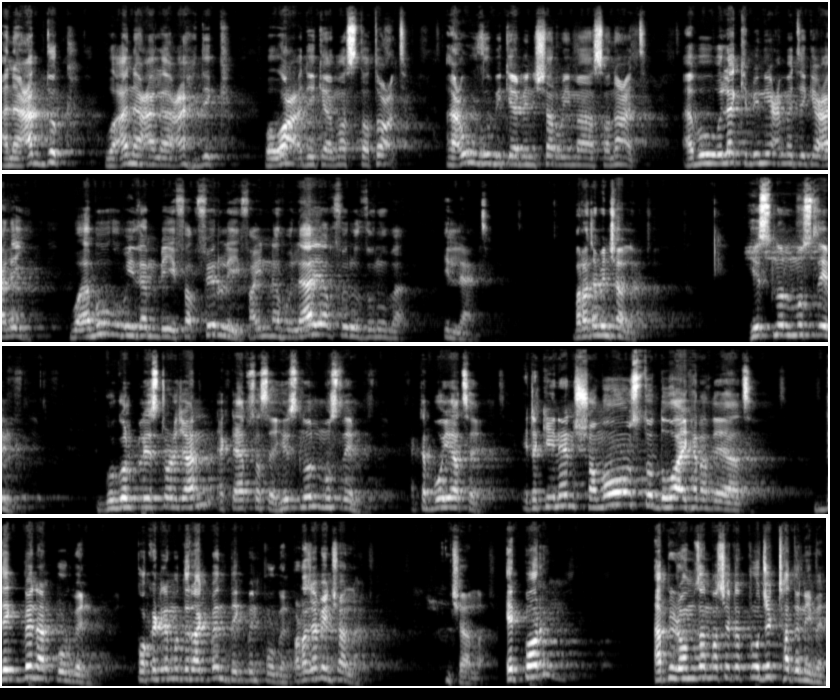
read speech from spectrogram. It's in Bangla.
আনা আবদুক ওয়া আনা আলা আহদিক ওয়া ওয়া'দিকা মাস্তাতা'ত আউযু বিকা মিন শাররি মা সানা'ত আবুউ লাক বিনি'মাতিকা আলাইয়া ওয়া আবুউ বিযানবি ফাগফিরলি ফাইন্নাহু লা ইয়াগফিরু যুনুবা ইল্লা আনতা। বলা যাবে ইনশাআল্লাহ? হিসনুল মুসলিম গুগল প্লে স্টোরে যান একটা অ্যাপস আছে হিসনুল মুসলিম একটা বই আছে এটা কিনেন সমস্ত দোয়া এখানে দেয়া আছে। দেখবেন আর পড়বেন পকেটের মধ্যে রাখবেন দেখবেন পড়বেন। পড়া যাবে ইনশাল্লাহ ইনশাল্লাহ এরপর আপনি রমজান মাসে একটা প্রজেক্ট হাতে নেবেন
